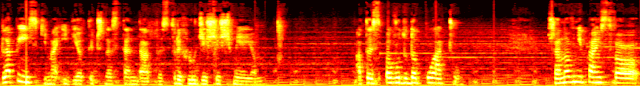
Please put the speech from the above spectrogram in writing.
Glapiński ma idiotyczne stand-upy, z których ludzie się śmieją. A to jest powód do płaczu. Szanowni Państwo,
